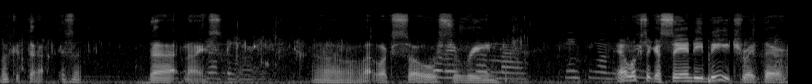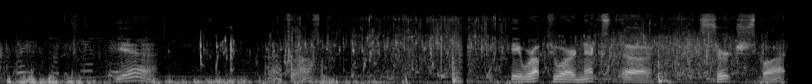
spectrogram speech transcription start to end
Look at that. Isn't that nice? Oh, that looks so Oh, serene. Some, uh, painting on the Yeah, it looks like a sandy beach right there. Like, like a camp there. Yeah. That's awesome. Okay, we're up to our next uh, search spot.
